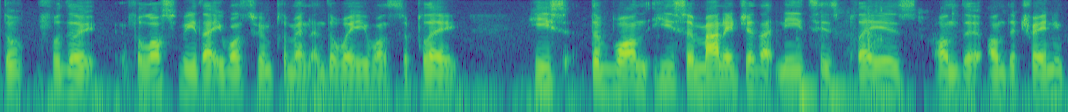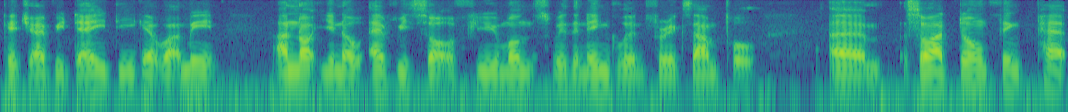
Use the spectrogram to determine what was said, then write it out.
the for the philosophy that he wants to implement and the way he wants to play he's the one he's a manager that needs his players on the on the training pitch every day do you get what i mean and not you know every sort of few months within england for example um, so i don't think pep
